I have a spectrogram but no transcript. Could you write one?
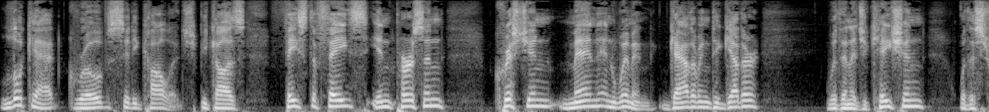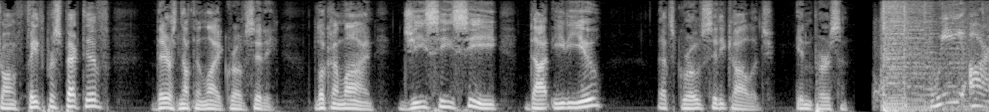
look at Grove City College because face to face, in person, Christian men and women gathering together with an education, with a strong faith perspective, there's nothing like Grove City. Look online, gcc.edu. That's Grove City College in person. We are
